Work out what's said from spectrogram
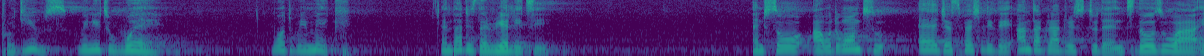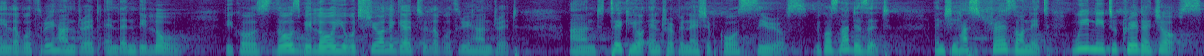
produce. We need to wear what we make. And that is the reality. And so I would want to urge, especially the undergraduate students, those who are in level 300 and then below, because those below you would surely get to level 300 and take your entrepreneurship course serious, because that is it. And she has stressed on it. We need to create jobs.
